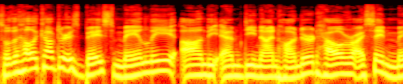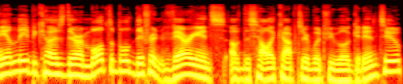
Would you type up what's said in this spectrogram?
So the helicopter is based mainly on the MD900. However, I say mainly because there are multiple different variants of this helicopter, which we will get into.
